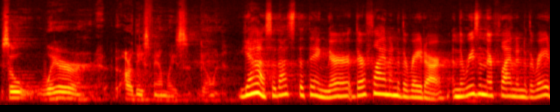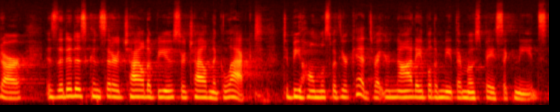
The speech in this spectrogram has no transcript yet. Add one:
So, where are these families going? Yeah, so that's the thing. They're they're flying under the radar, and the reason they're flying under the radar is that it is considered child abuse or child neglect to be homeless with your kids. Right? You're not able to meet their most basic needs,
